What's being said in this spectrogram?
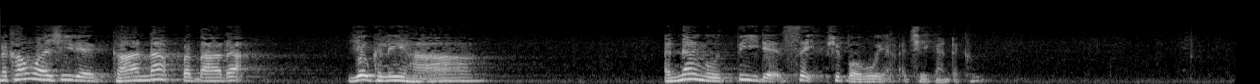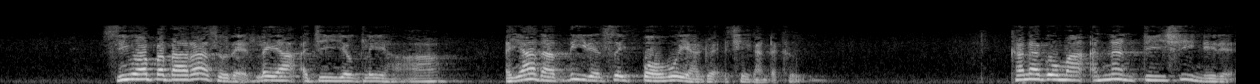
နှာခေါင်းမှာရှိတဲ့ဂာနပတာရရုပ်ကလေးဟာ အနံ့ကိုသိတဲ့စိတ်ဖြစ်ပေါ်ဖို့ရအခြေခံတစ်ခုဇီဝပတာရဆိုတဲ့လျှာအကြည်ယုတ်ကလေးဟာအရသာသိတဲ့စိတ်ပေါ်ဖို့ရအတွက်အခြေခံတစ်ခုခန္ဓာကိုယ်မှာအနှံ့တည်ရှိနေတဲ့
